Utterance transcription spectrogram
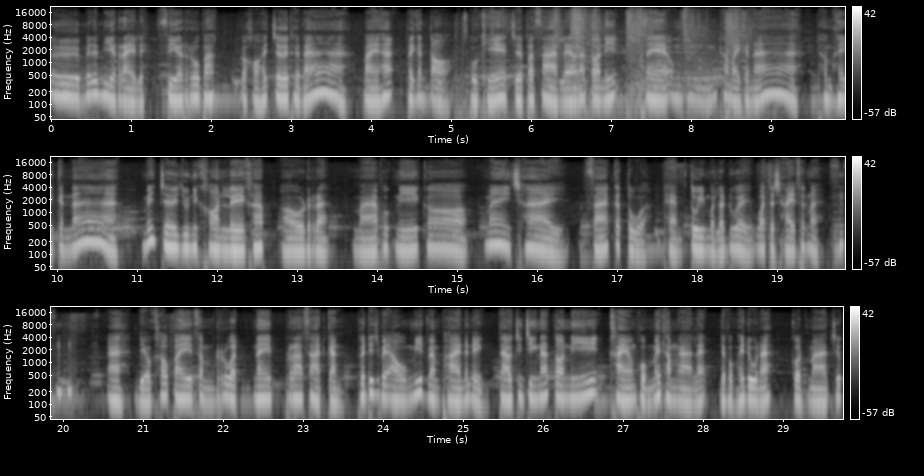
เออ ไม่ได้มีอะไรเลย เสียโรบัก ก็ขอให้เจอเถอะนะไปฮะ ไปกันต่อ โอเค เจอปราสาทแล้วนะตอนนี้ แต่อืมทำไมกันนะทำไมกันนะไม่เจอยูนิคอร์นเลยครับ เอาละหมาพวกนี้ก็ไม่ใช่ซากกระตัว แถมตุยหมดแล้วด้วยว่าจะใช้สักหน่อยอะเดี๋ยวเข้าไปสำรวจในปราสาทกัน เพื่อที่จะไปเอามีดแวมไพร์นั่นเอง แต่เอาจริง ๆ นะตอนนี้ไข่ของผมไม่ทำงานแล้ว เดี๋ยวผมให้ดูนะ กดมาจึ๊บ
